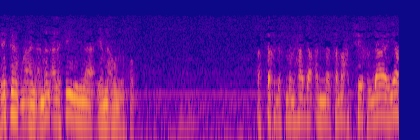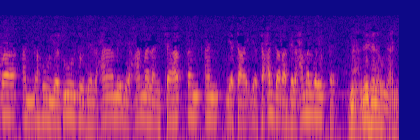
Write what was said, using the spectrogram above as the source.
يتفق مع أهل العمل على الشيء الذي لا يمنعه من الصوم. أستخلص من هذا أن سماحة الشيخ لا يرى أنه يجوز للعامل عملا شاقا أن يتعذر بالعمل ويفطر. نعم ليس له ذلك.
